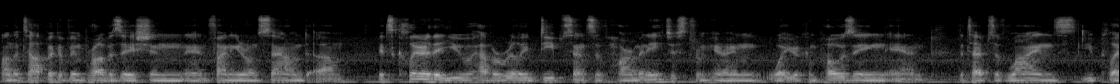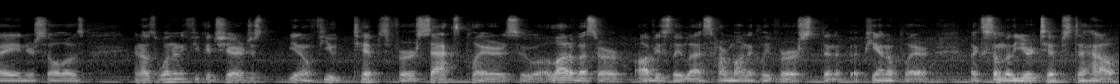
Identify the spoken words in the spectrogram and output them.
on the topic of improvisation and finding your own sound, um, it's clear that you have a really deep sense of harmony just from hearing what you're composing and the types of lines you play in your solos. And I was wondering if you could share just you know a few tips for sax players who a lot of us are obviously less harmonically versed than a, a piano player. Like some of your tips to how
